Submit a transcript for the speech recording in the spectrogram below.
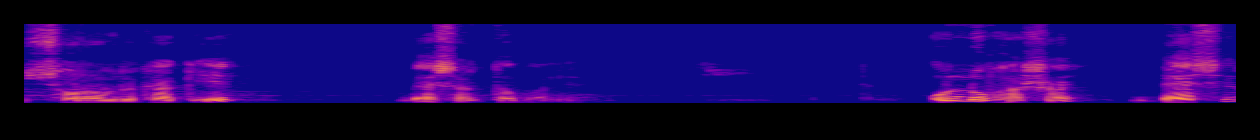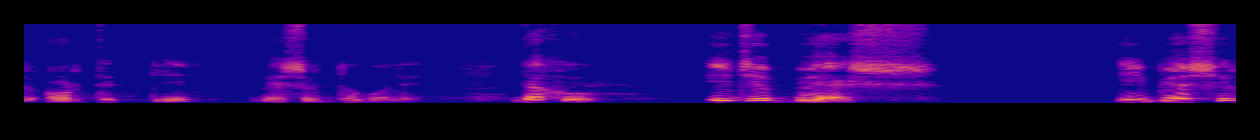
সরলরেখাকে ব্যাসার্ধ বলে। অন্য ভাষায় ব্যাসের অর্ধেককে ব্যাসার্ধ বলে। দেখো, এই যে ব্যাস, এই ব্যাসের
